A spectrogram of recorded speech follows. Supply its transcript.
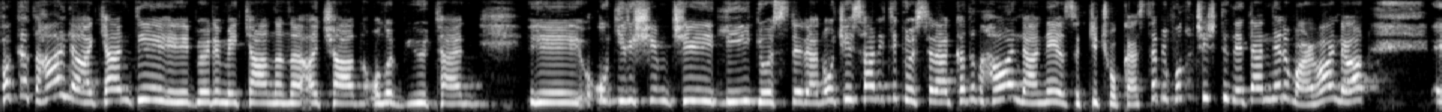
fakat hala kendi e, böyle mekanını açan, onu büyüten, e, o girişimciliği gösteren, o cesareti gösteren kadın hala ne yazık ki çok az. Tabii bunun çeşitli nedenleri var. Hala e,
